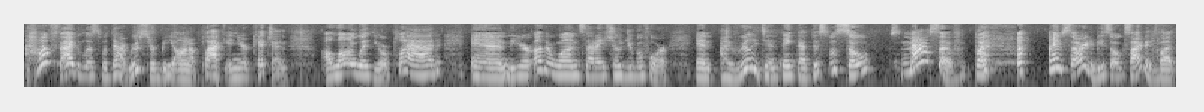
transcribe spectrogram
how fabulous would that rooster be on a plaque in your kitchen? Along with your plaid and your other ones that I showed you before. And I really didn't think that this was so massive. But I'm sorry to be so excited. But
